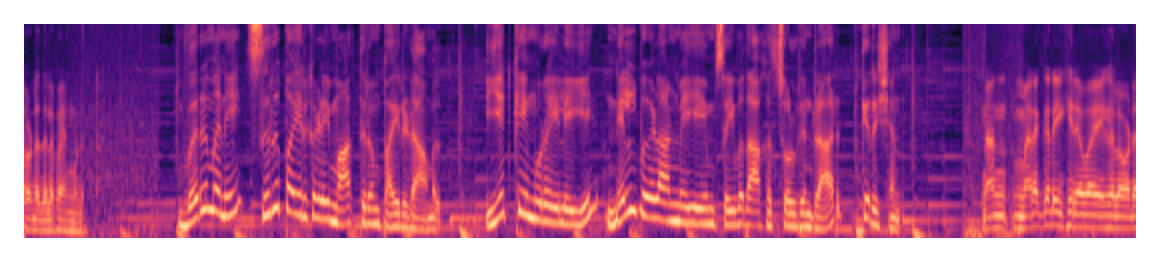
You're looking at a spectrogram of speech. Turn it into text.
தோட்டத்தில் பயன்படுத்துகிறேன் வெறுமனே சிறு பயிர்களை மாத்திரம் பயிரிடாமல் இயற்கை முறையிலேயே நெல் வேளாண்மையையும் செய்வதாக சொல்கின்றார் கிருஷன் நான் மரக்கறி வகைகளோட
